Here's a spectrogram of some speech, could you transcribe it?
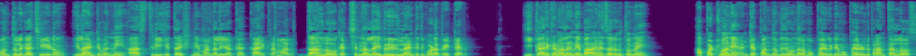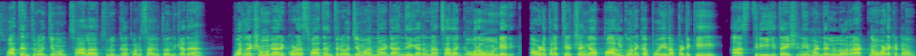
వంతులుగా చేయడం ఇలాంటివన్నీ ఆ స్త్రీ హితైషిణి మండలి యొక్క కార్యక్రమాలు. దానిలో ఒక చిన్న లైబ్రరీ లాంటిది కూడా పెట్టారు. ఈ కార్యక్రమాలన్నీ బాగానే జరుగుతున్నాయి. అప్పట్లోనే అంటే పంతొమ్మిది వందల ముప్పై ఒకటి ముప్పై రెండు ప్రాంతాల్లో స్వాతంత్రోద్యమం చాలా చురుగ్గా కొనసాగుతోంది కదా? వరలక్ష్మ గారికి కూడా స్వాతంత్ర్యోద్యమం అన్నా గాంధీ గారన్నా చాలా గౌరవం ఉండేది. ఆవిడ ప్రత్యక్షంగా పాల్గొనకపోయినప్పటికీ ఆ స్త్రీ హితైషిణి మండలిలో రాట్నం వడకటం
